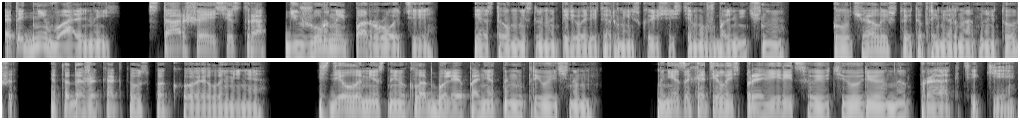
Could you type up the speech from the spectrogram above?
это дневальный, старшая сестра дежурный по роте. Я стал мысленно переводить армейскую систему в больничную. Получалось, что это примерно одно и то же. Это даже как-то успокоило меня. Сделало местный уклад более понятным и привычным. Мне захотелось проверить свою теорию на практике.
